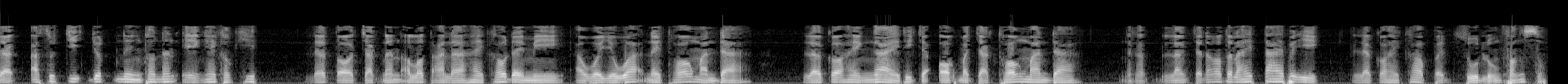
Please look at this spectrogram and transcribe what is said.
จากอสุจิหยดหนึ่งเท่านั้นเองให้เขาคิด แล้วต่อจากนั้นอัลลอฮฺตาลาให้เขาได้มีอวัยวะในท้องมารดา แล้วก็ให้ง่ายที่จะออกมาจากท้องมารดานะครับ หลังจากนั้นอัลลอฮฺตาลาให้ตายไปอีก แล้วก็ให้เข้าไปสู่หลุมฝังศพ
